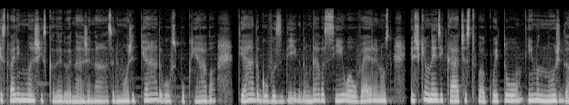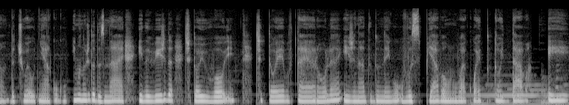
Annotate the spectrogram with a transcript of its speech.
И с това един мъж иска да е до една жена, за да може тя да го успокоява, тя да го въздига, да му дава сила, увереност и всички от тези качества, които има нужда да чуе от някого. Има нужда да знае и да вижда, че той води, че той е в тая роля и жената до него възпява онова, което той дава. И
